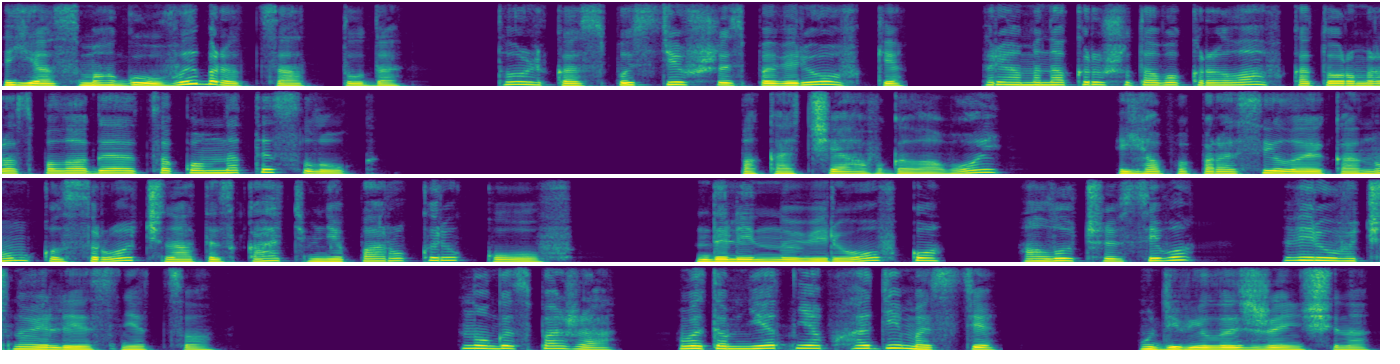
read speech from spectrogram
я смогу выбраться оттуда, только спустившись по веревке прямо на крышу того крыла, в котором располагаются комнаты слуг. Покачав головой, я попросила экономку срочно отыскать мне пару крюков, длинную веревку, а лучше всего веревочную лестницу. «Но, госпожа, в этом нет необходимости», — удивилась женщина.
